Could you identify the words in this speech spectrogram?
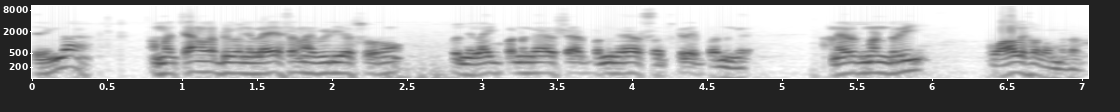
சரிங்களா? நம்ம சேனல் அப்படி கொஞ்சம் லேசான வீடியோஸ் வரும். கொஞ்சம் லைக் பண்ணுங்கள் ஷேர் பண்ணுங்கள் சப்ஸ்கிரைப் பண்ணுங்கள் அனைவருக்கும் நன்றி. வாழ்க வளமுடன்.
